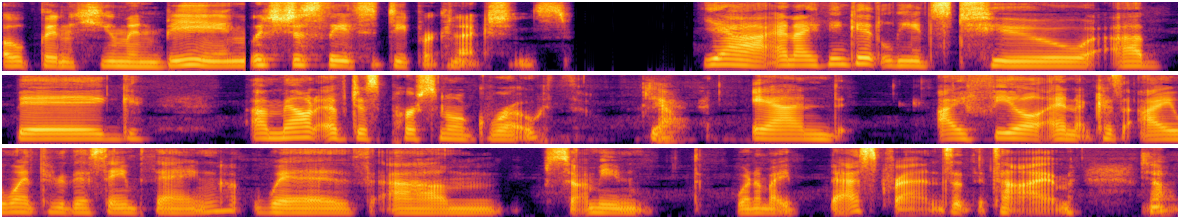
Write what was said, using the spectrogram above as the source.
open human being, which just leads to deeper connections. Yeah. And I think it leads to a big amount of just personal growth. Yeah. And I feel, and because I went through the same thing with, um, so I mean, one of my best friends at the time. Yeah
